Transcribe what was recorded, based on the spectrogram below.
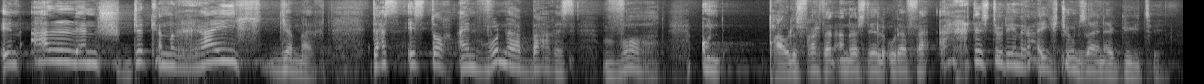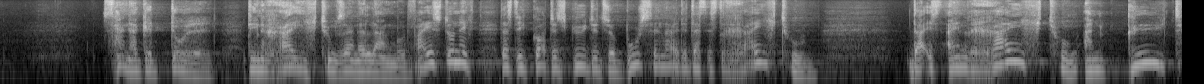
in allen Stücken reich gemacht. Das ist doch ein wunderbares Wort. Und Paulus fragt an anderer Stelle, oder verachtest du den Reichtum seiner Güte, seiner Geduld, den Reichtum seiner Langmut. Weißt du nicht, dass die Gottes Güte zur Buße leitet? Das ist Reichtum. Da ist ein Reichtum an Güte.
